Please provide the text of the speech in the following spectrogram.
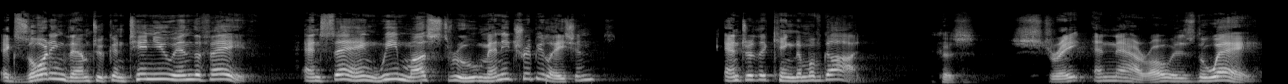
exhorting them to continue in the faith and saying we must, through many tribulations, enter the kingdom of God. Because straight and narrow is the way.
